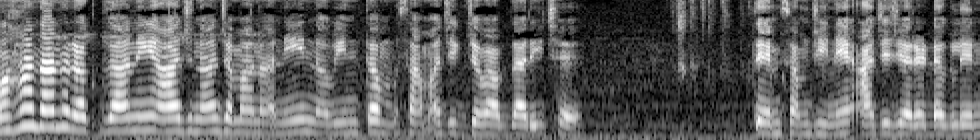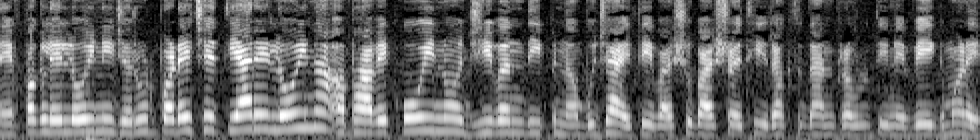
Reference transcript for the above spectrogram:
મહાદાન રક્તદાન એ આજના જમાનાની નવીનતમ સામાજિક જવાબદારી છે. તેમ સમજીને આજે જ્યારે ડગલેને પગલે લોહીની જરૂર પડે છે, ત્યારે લોહીના અભાવે કોઈનો જીવનદીપ ન બુજાય તેવા શુભાશ્રયથી રક્તદાન પ્રવૃત્તિને વેગ મળે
